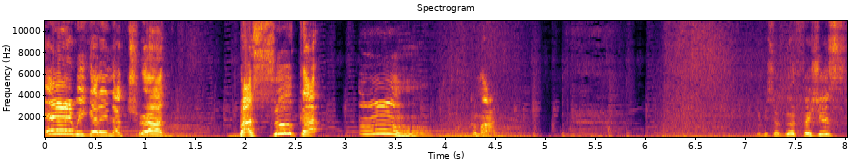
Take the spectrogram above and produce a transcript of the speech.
And we get in a truck. Bazooka. Mm. Come on. Give me some good fishes.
